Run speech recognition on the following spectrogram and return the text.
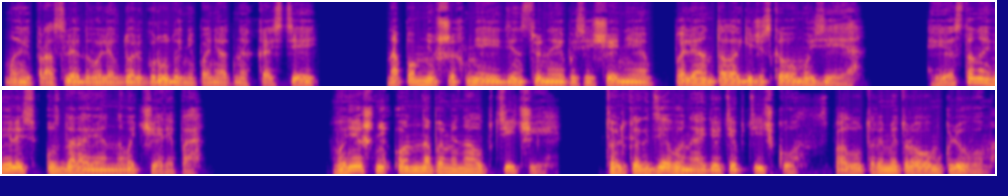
Мы проследовали вдоль груда непонятных костей, напомнивших мне единственное посещение палеонтологического музея, и остановились у здоровенного черепа. Внешне он напоминал птичий, только где вы найдете птичку с полутораметровым клювом?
